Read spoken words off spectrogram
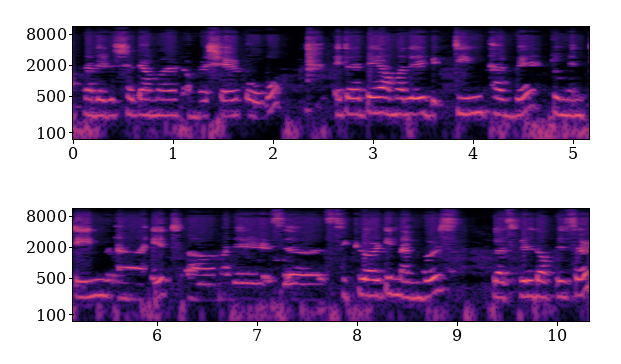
আপনাদের সাথে আমার আমরা শেয়ার করব। এটাতে আমাদের টিম থাকবে টু মেনটেন ইট আমাদের security members plus field officer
